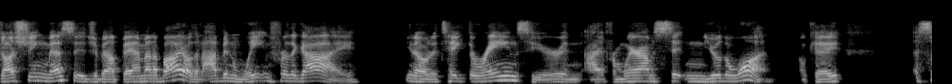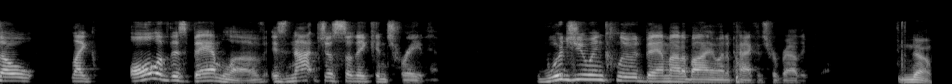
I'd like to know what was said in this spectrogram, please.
gushing message about Bam Adebayo that I've been waiting for the guy you know, to take the reins here. And I, from where I'm sitting, you're the one. Okay. So, like, all of this Bam love is not just so they can trade him. Would you include Bam Adebayo in a package for Bradley Beal? No.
